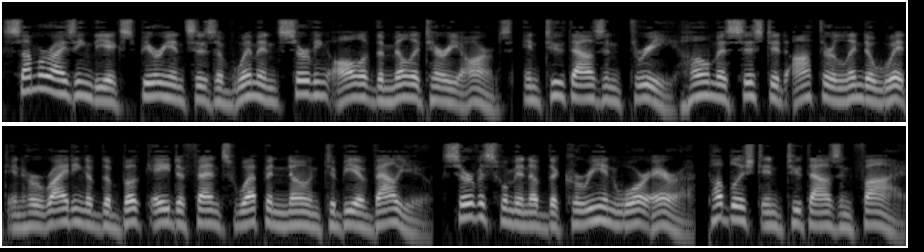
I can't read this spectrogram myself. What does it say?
summarizing the experiences of women serving all of the military arms. In 2003, Holm assisted author Linda Witt in her writing of the book A Defense Weapon Known to be of Value, Servicewomen of the Korean War Era, published in 2005.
